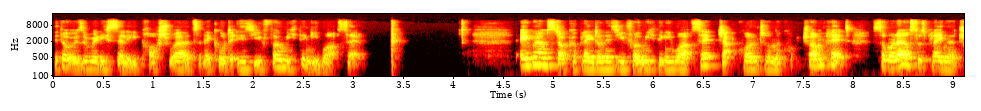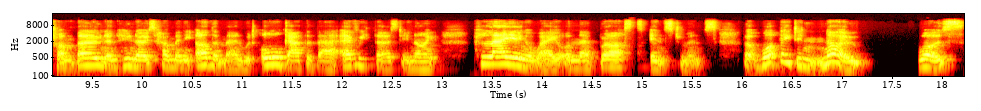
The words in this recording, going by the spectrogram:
They thought it was a really silly posh word, so they called it his euphomy thingy what's it. Abraham Stocker played on his euphony thingy what's it, Jack Quant on the trumpet, someone else was playing the trombone, and who knows how many other men would all gather there every Thursday night, playing away on their brass instruments. But what they didn't know was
